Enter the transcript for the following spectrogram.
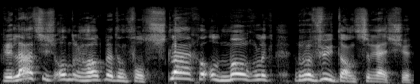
relaties onderhoudt met een volslagen onmogelijk revue-danseresje.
